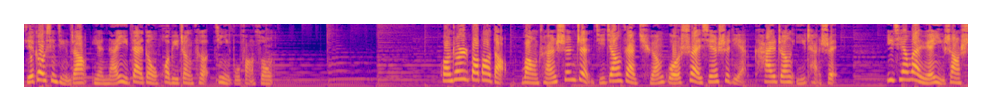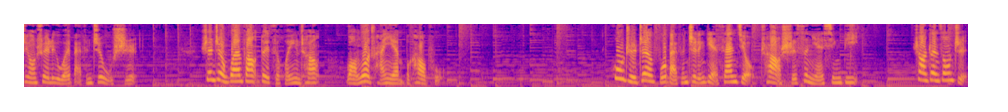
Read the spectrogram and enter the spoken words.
结构性紧张也难以带动货币政策进一步放松。广州日报报道，网传深圳即将在全国率先试点开征遗产税，一千万元以上适用税率为百分之五十。深圳官方对此回应称，网络传言不靠谱。沪指振幅百分之零点三九，创十四年新低；上证综指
